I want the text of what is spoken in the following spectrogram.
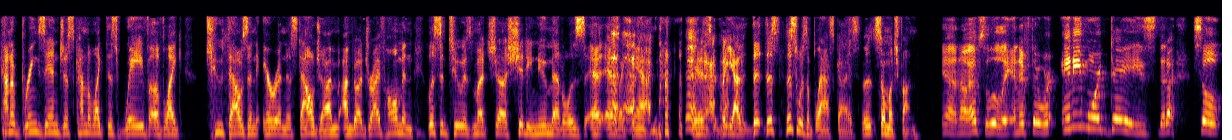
kind of brings in just kind of like this wave of like 2000 era nostalgia. I'm I'm going to drive home and listen to as much uh, shitty nu metal as as, I can. But yeah, th- this this was a blast, guys. So much fun. Yeah, no, absolutely. And if there were any more days that I so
